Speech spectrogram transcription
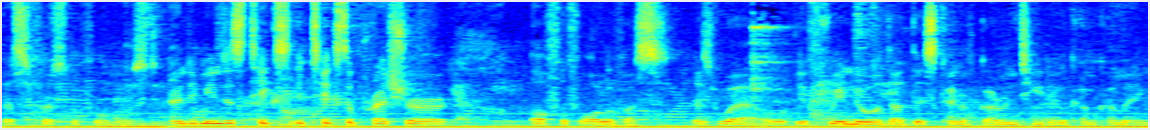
That's first and foremost, and it means it takes it takes the pressure off of all of us as well. If we know that this kind of guaranteed income coming,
